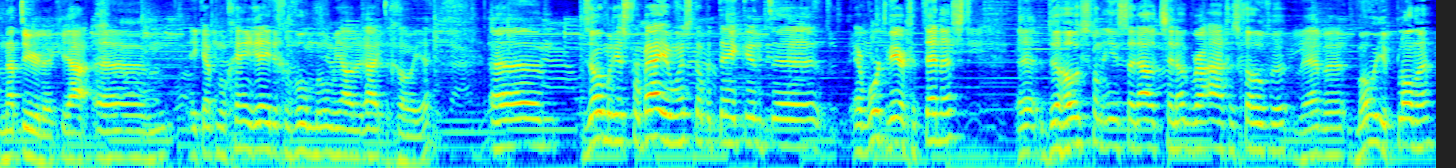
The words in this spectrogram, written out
Natuurlijk, ja. Uh, ik heb nog geen reden gevonden om jou eruit te gooien. Ehm, zomer is voorbij jongens, dat betekent uh, er wordt weer getennist. de hosts van Inside Out zijn ook weer aangeschoven. We hebben mooie plannen.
